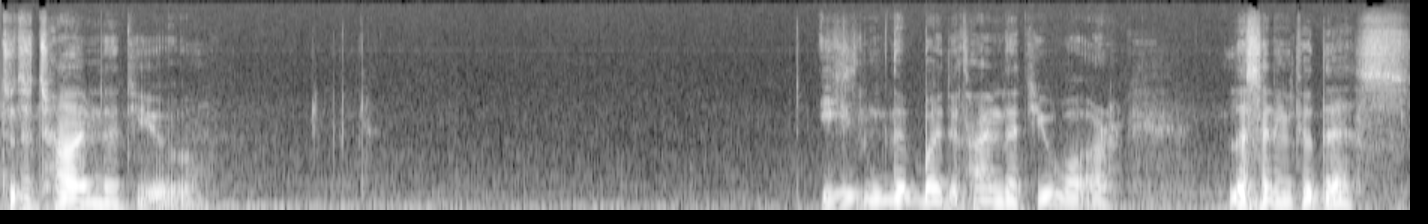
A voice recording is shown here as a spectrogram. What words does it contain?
to the time that you by the time that you are listening to this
